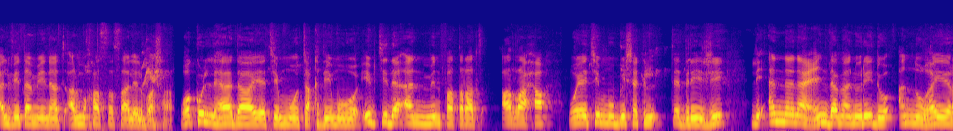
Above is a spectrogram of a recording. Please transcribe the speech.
الفيتامينات المخصصة للبشر. وكل هذا يتم تقديمه ابتداء من فترة الراحة ويتم بشكل تدريجي لأننا عندما نريد أن نغير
